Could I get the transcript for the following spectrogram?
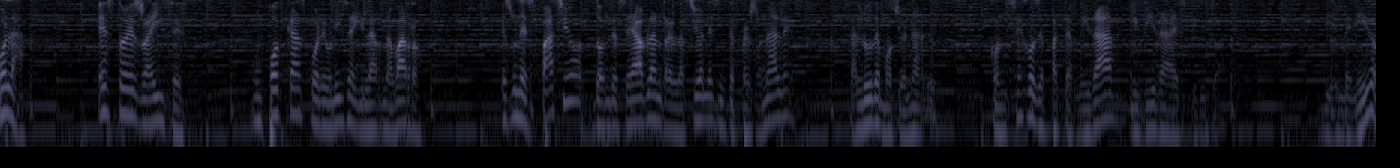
Hola, esto es Raíces, un podcast por Eunice Aguilar Navarro. Es un espacio donde se hablan relaciones interpersonales, salud emocional, consejos de paternidad y vida espiritual. Bienvenido.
